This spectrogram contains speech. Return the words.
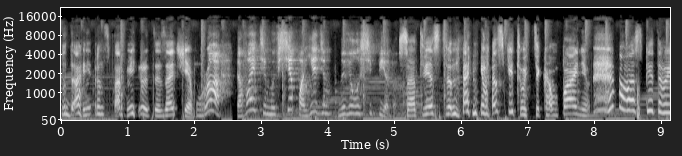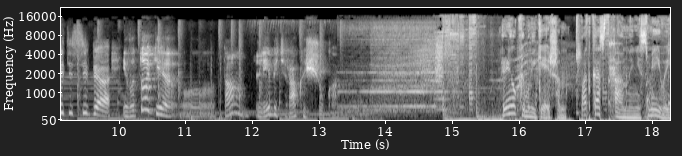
куда они трансформируются и зачем. Ура! Давайте мы все поедем на велосипедах. Соответственно, не воспитывайте компанию, а воспитывайте себя. И в итоге э, там лебедь, рак и щука. Real Communication. Подкаст Анны Несмеевой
